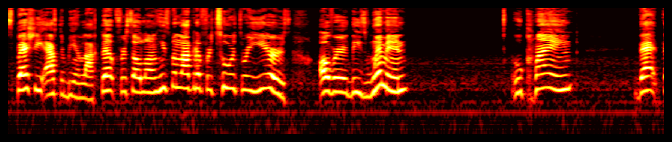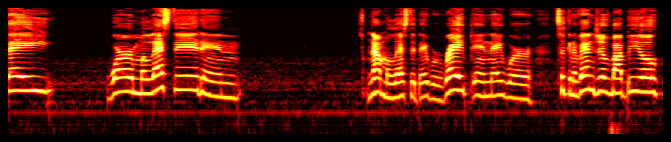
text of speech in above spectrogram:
Especially after being locked up for so long. He's been locked up for two or three years over these women who claimed that they were molested and not molested, they were raped and they were taken advantage of by Bill.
